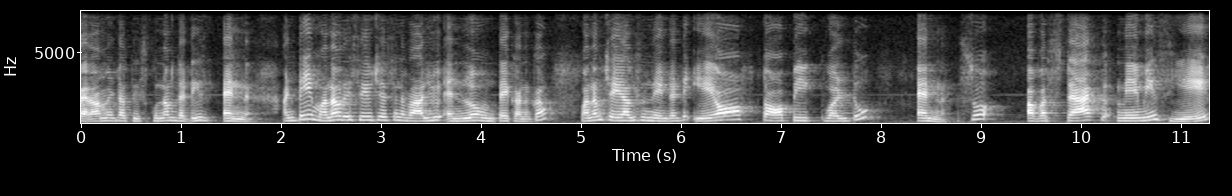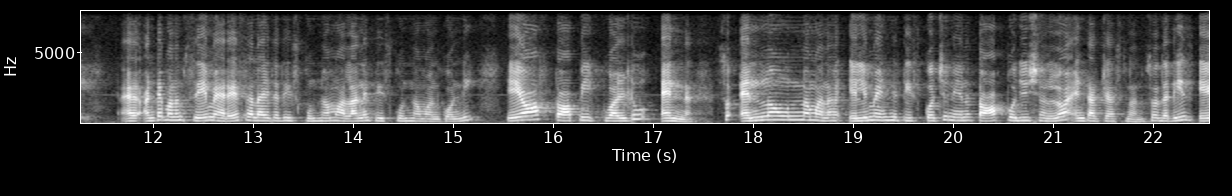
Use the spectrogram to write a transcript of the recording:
పారామీటర్ తీసుకున్నాం దట్ ఈజ్ ఎన్ అంటే మనం రిసీవ్ చేసిన వాల్యూ ఎన్లో ఉంటే కనుక మనం చేయాల్సింది ఏంటంటే a of top equal to n so our stack name is a అంటే మనం సేమ్ ఎరేస్ ఎలా అయితే తీసుకుంటున్నామో అలానే తీసుకుంటున్నాం అనుకోండి. A of top equal to n so ఎన్లో ఉన్న మన ఎలిమెంట్ని తీసుకొచ్చి నేను టాప్ పొజిషన్లో ఎంటర్ చేస్తున్నాను. So that is a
